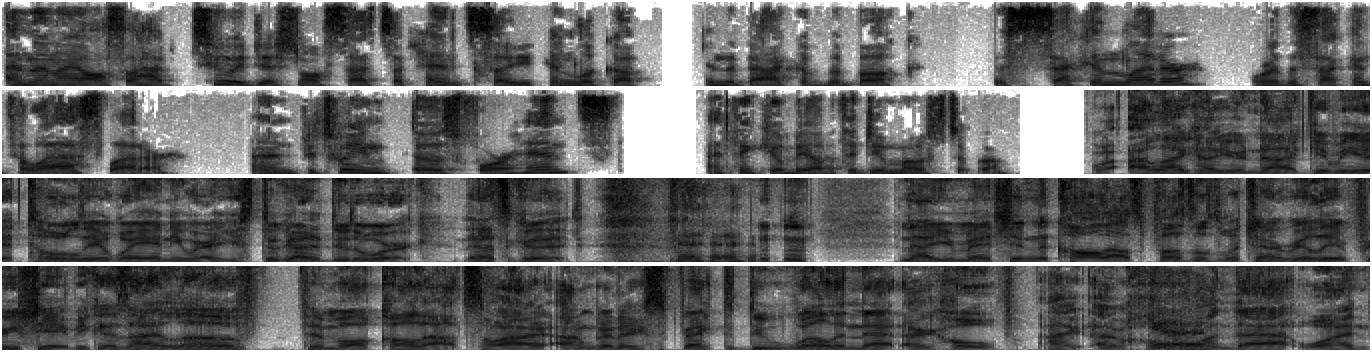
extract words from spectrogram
And then I also have two additional sets of hints. So you can look up in the back of the book the second letter or the second to last letter. And between those four hints, I think you'll be able to do most of them. Well, I like how you're not giving it totally away anywhere. You still got to do the work. That's good. now, you mentioned the callouts puzzles, which I really appreciate because I love pinball callouts. So I, I'm going to expect to do well in that, I hope. I, I hope good. on that one.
